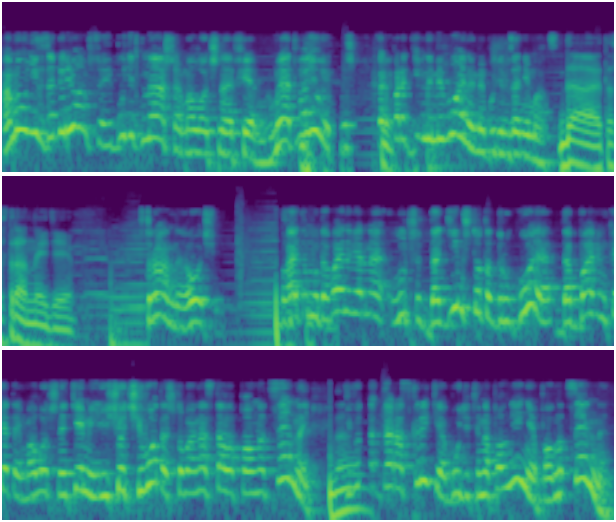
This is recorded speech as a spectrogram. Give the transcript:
А мы у них заберем все, и будет наша молочная ферма. Мы отвоюем, мы корпоративными войнами будем заниматься. Да, это странная идея. Странная очень. Поэтому давай, наверное, лучше дадим что-то другое, добавим к этой молочной теме еще чего-то, чтобы она стала полноценной. Да. И вот тогда раскрытие будет и наполнение полноценное.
